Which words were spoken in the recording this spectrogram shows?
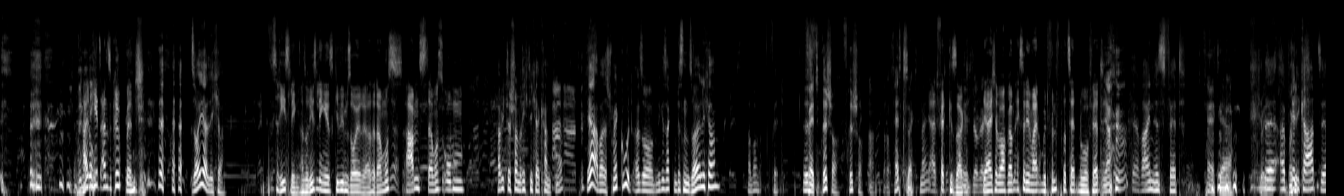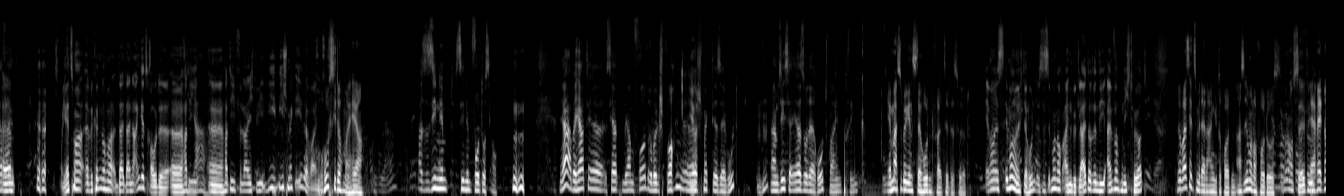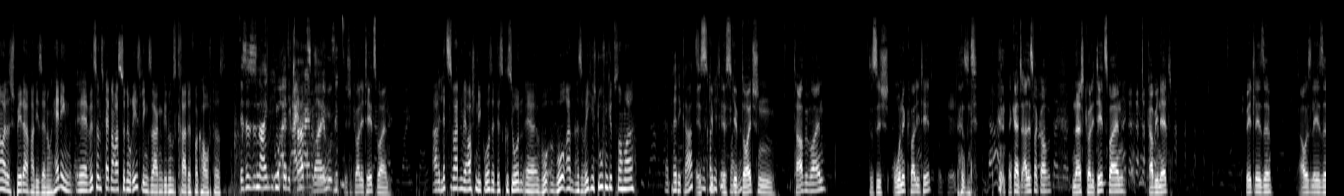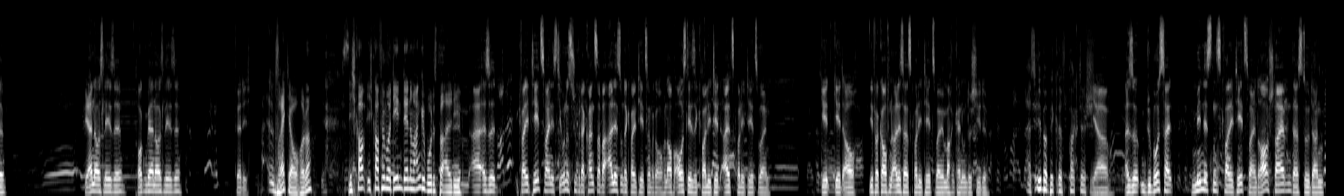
Halte ich jetzt ans Skript, Mensch. Säuerlicher. Das ist Riesling. Also Riesling ist gib ihm Säure. Also da muss abends, da muss oben. Habe ich das schon richtig erkannt, ne? Ja, aber es schmeckt gut. Also, wie gesagt, ein bisschen säuerlicher, aber fett. Ist Fett. Frischer, frischer. Ah, hat er fett gesagt? Nein, Er hat Fett gesagt. Ich glaub, ja. Ja, ich habe auch, wir haben extra den Wein mit 5% nur Fett. Ja. der Wein ist fett. Fett, ja. Äh, ein Prädikat, sehr Ähm, fett. Jetzt mal, äh, wir können noch mal, de deine Angetraute, äh, hat die, Ja. äh, hat die vielleicht, wie, wie, wie schmeckt ihr der Wein? Ruf sie doch mal her. Also sie nimmt, sie nimmt Fotos auf. ja, aber hier hat er, sie hat, wir haben vorher drüber gesprochen, äh, Ja. schmeckt der sehr gut. Ähm, sie ist ja eher so der Rotweintrink. Emma ist übrigens der Hund, falls ihr das hört. Emma ist immer noch nicht der Hund, es ist immer noch eine Begleiterin, die einfach nicht hört. So, was jetzt mit deiner Angetrauten? Hast immer noch Fotos? Immer noch Selfie. Ja, vielleicht noch mal das später einfach die Sendung. Henning, äh, willst du uns vielleicht noch was zu dem Riesling sagen, den du uns gerade verkauft hast? Es ist ein eigentlich ein Prädikatswein. Ist ein Qualitätswein. Aber letztes Mal hatten wir auch schon die große Diskussion, äh, wo, woran, also welche Stufen gibt's nochmal? Äh, Prädikats Es gibt, es gibt ne? deutschen Tafelwein. Das ist ohne Qualität. Also, da kann ich alles verkaufen. Dann hast du Qualitätswein, Kabinett, Spätlese, Auslese, Beerenauslese, Trockenbeerenauslese. Fertig. Das reicht ja auch, oder? Ich kaufe ich kauf immer den, der im Angebot ist bei Aldi. Ähm, äh, also Qualitätswein ist die Unterstufe, da kannst du aber alles unter Qualitätswein verkaufen. Auch Auslesequalität als Qualitätswein. Geht, geht auch. Wir verkaufen alles als Qualitätswein, wir machen keine Unterschiede. Als Überbegriff praktisch. Ja, also du musst halt mindestens Qualitätswein draufschreiben, dass du dann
